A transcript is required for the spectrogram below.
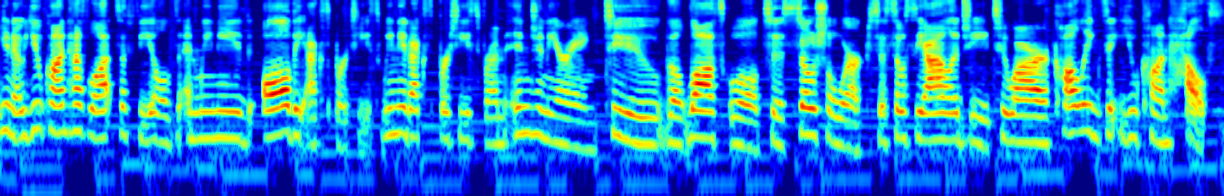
you know, UConn has lots of fields and we need all the expertise. We need expertise from engineering to the law school to social work to sociology to our colleagues at UConn Health.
